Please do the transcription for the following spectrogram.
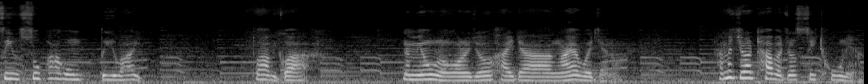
စေးဆိုဖာကုန်သေးသွားပြီသွားပြီကွာနှမျိုးလုံးကတော့ကျွန်တော်ဟိုက်တာ9ရက်ပဲကျန်တော့ဒါပေမဲ့ကျွန်တော်ထားပါကျွန်တော်စေးထိုးနေတာ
